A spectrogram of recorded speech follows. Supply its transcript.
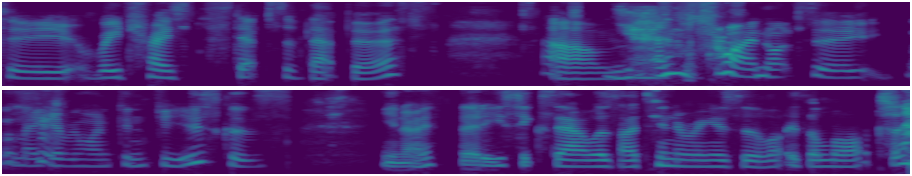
to retrace the steps of that birth. Um, Yeah. and try not to make everyone confused because, you know, 36 hours itinerary is a, is a lot.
